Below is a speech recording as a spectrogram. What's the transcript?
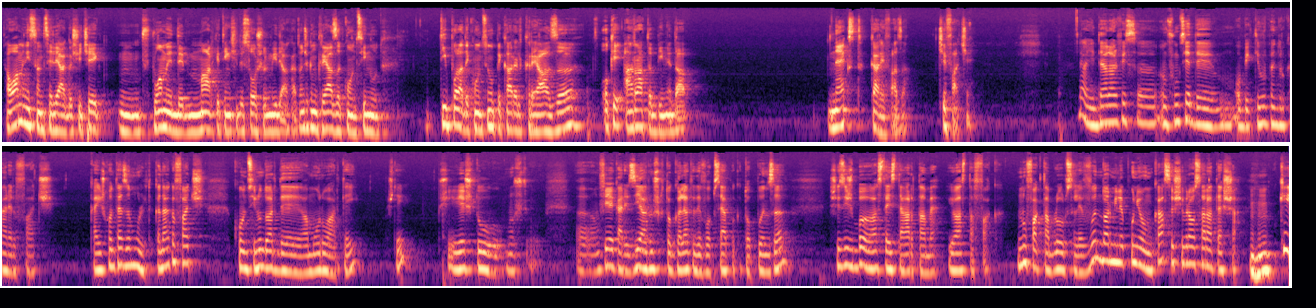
ca oamenii să înțeleagă și cei mm, oameni de marketing și de social media, că atunci când creează conținut, tipul ăla de conținut pe care îl creează, ok, arată bine, dar next, care e faza? Ce face? Da, ideal ar fi să, în funcție de obiectivul pentru care îl faci, că aici contează mult. Că dacă faci conținut doar de amorul artei, știi? Și ești tu, nu știu, uh, în fiecare zi arunci cât o găleată de vopsea pe cât o pânză și zici, bă, asta este arta mea, eu asta fac. Nu fac tablouri să le vând, doar mi le pun eu în casă și vreau să arate așa. Uh-huh. Ok,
